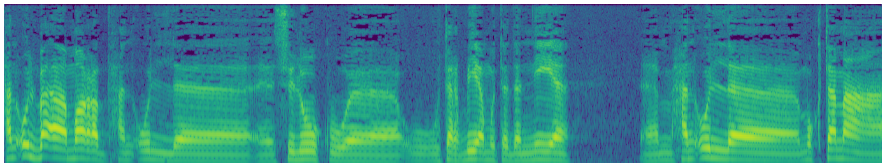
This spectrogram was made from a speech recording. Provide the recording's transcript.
هنقول بقى مرض هنقول آه، آه، سلوك وتربية متدنية. هنقول آه، مجتمع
